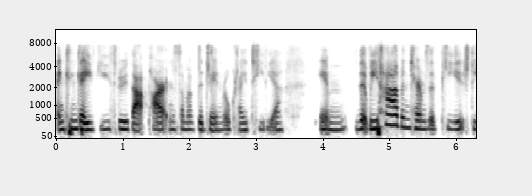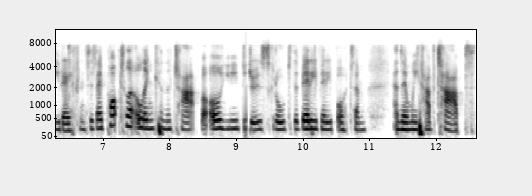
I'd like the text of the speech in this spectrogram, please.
and can guide you through that part and some of the general criteria um, that we have in terms of PhD references. I popped a little link in the chat, but all you need to do is scroll to the very, very bottom, and then we have tabs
